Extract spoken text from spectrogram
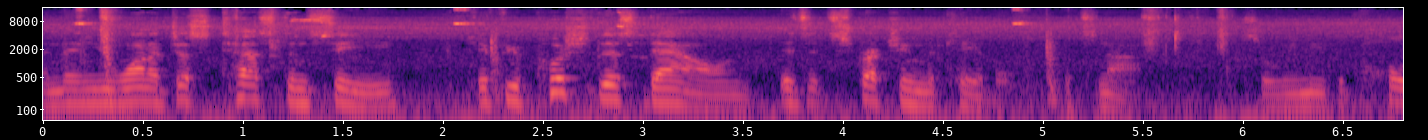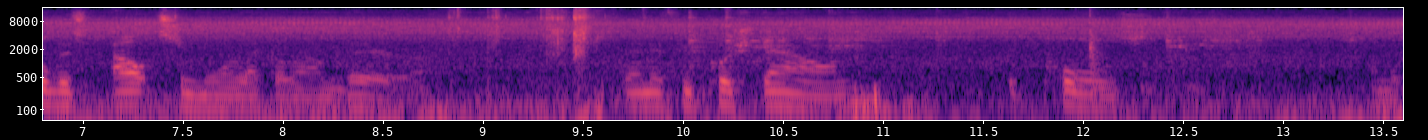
And then you want to just test and see if you push this down, is it stretching the cable? It's not. So we need to pull this out some more like around there. Then if you push down, it pulls on the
